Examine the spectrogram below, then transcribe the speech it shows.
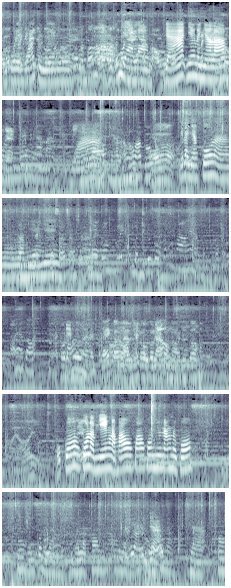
Ồ, cô đem quá chừng nhang luôn. Ở nhà làm. Dạ nhang này nhà làm. Wow. Vậy là nhà cô là làm làm nhang sở sản xuất nhang cô đem luôn hả? để con làm cho Thấy cô cô làm không ngồi cho cô. Trời ơi. Ủa cô cô làm nhang là bao bao bao nhiêu năm rồi cô? Cô không có làm mà là con. Con làm dạ. dạ con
